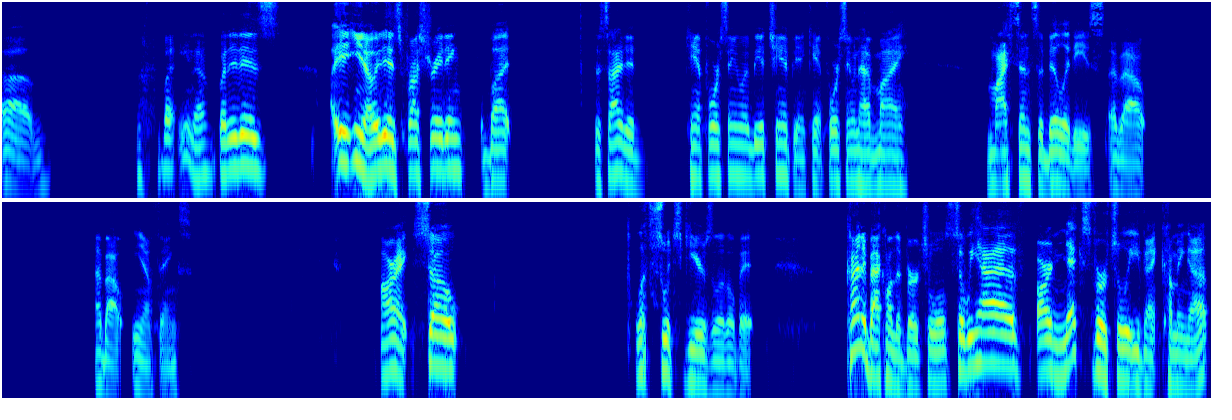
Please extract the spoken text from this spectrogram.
um but you know but it is it, you know it is frustrating but decided can't force anyone to be a champion can't force anyone to have my my sensibilities about about you know things. All right so let's switch gears a little bit. Kind of back on the virtual. So we have our next virtual event coming up.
